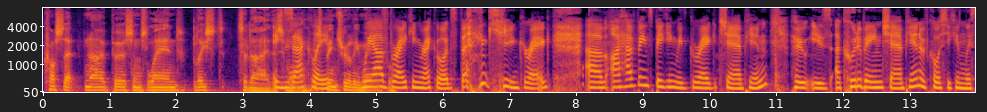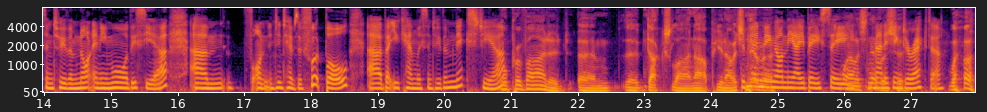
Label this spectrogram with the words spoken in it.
cross that no person's land, at least today. This exactly. morning. It's been truly meaningful. We are breaking records. Thank you, Greg. Um, I have been speaking with Greg Champion, who is a Coodabeen champion. Of course, you can listen to them not anymore this year. Um, on, in terms of football, uh, but you can listen to them next year, Well, provided um, the ducks line up, you know, it's depending never, on the ABC Well, managing cer- director. Well,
